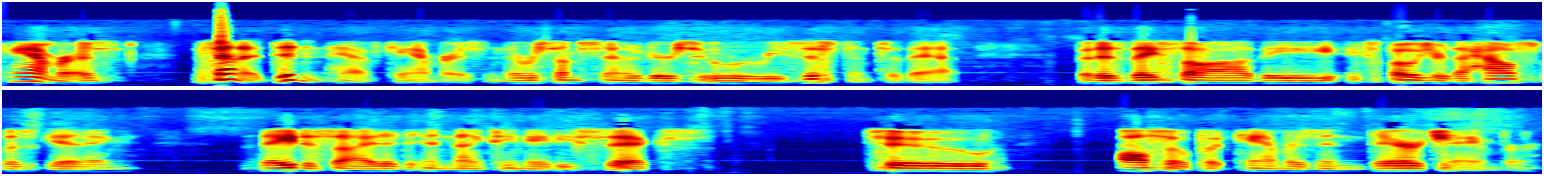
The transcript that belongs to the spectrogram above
cameras, the Senate didn't have cameras, and there were some senators who were resistant to that. But as they saw the exposure the House was getting, they decided in 1986 to also put cameras in their chamber.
